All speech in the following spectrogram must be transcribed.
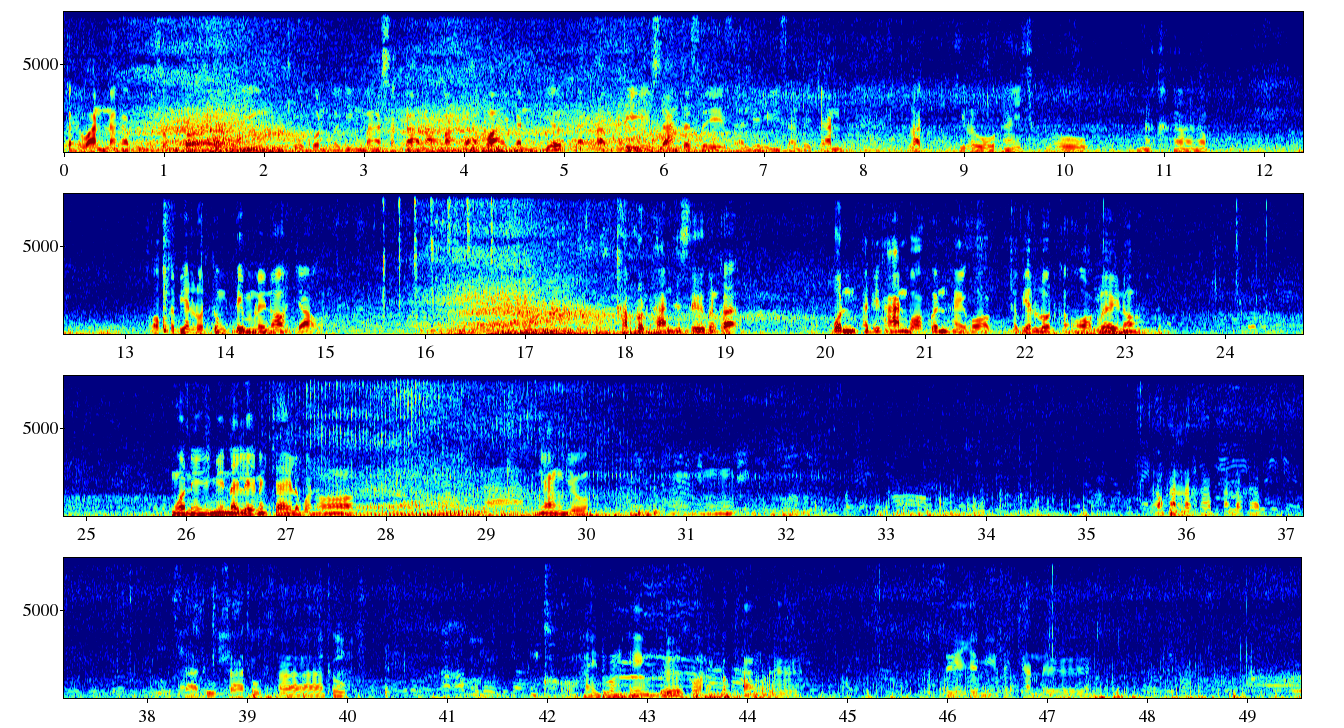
ใกล้วันนะครับคุณผู้ชมก็ยิ่งผู้คนก็ยิ่งมาสักการะมากราบไหว้กันเยอะนะครับ ที่สารตะเซสารเจมีสารตะจันหลักกิโลให้โชคนะครับ ออกทะเบียนรถตรงเต็มเลยเนาะเจ้าขับรถผ่านจะซื้อเพิ่นก็บนอธิษฐานบอกเพิ่นให้ออกทะเบียนรถก็ออกเลยเนาะงวดนี้มีไหนเหล็กในใจหรือบ่เนาะ ยังอยู่เอาหันละครับ หันละครับ สาธุสาธุสาธุขอให้ดวงเฮงเด้อขอให้ปังๆเด้อเซจะมีต่จันเด้อ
